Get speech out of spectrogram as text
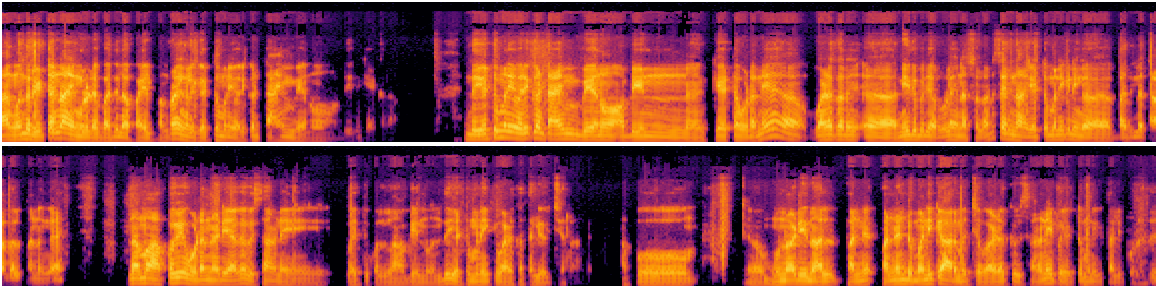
நாங்க வந்து ரிட்டர்னா எங்களுடைய பதில ஃபைல் பண்றோம். எங்களுக்கு எட்டு மணி வரைக்கும் டைம் வேணும் அப்படின்னு கேட்கறாங்க. இந்த எட்டு மணி வரைக்கும் டைம் வேணும் அப்படின்னு கேட்ட உடனே வழக்கறி நீதிபதி அவர்களும் என்ன சொல்றாரு சரி நான் எட்டு மணிக்கு நீங்க பதில தாக்கல் பண்ணுங்க. நம்ம அப்பவே உடனடியாக விசாரணை வைத்துக் கொள்ளலாம் அப்படின்னு வந்து எட்டு மணிக்கு வழக்க தள்ளி வச்சிடறாங்க. அப்போ முன்னாடி நாள் பன்னெண்டு மணிக்கு ஆரம்பிச்ச வழக்கு விசாரணை இப்ப எட்டு மணிக்கு தள்ளி போடுது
